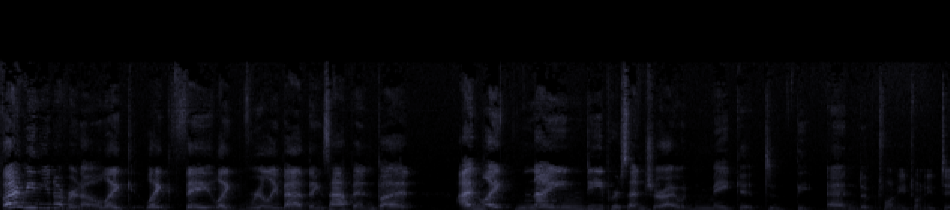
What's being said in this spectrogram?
but I mean, you never know. Like, like they like really bad things happen, but. I'm like 90% sure I would make it to the end of 2022.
